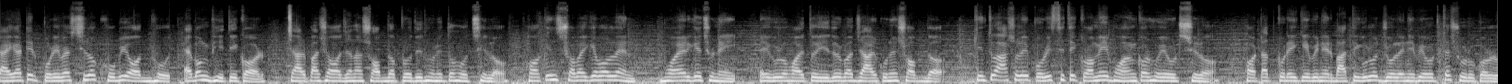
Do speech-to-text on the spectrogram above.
জায়গাটির পরিবেশ ছিল খুবই অদ্ভুত এবং ভীতিকর। চারপাশে অজানা শব্দ প্রতিধ্বনিত হচ্ছিল। হকিন্স সবাইকে বললেন, ভয়ের কিছু নেই। এগুলো হয়তো ইঁদুর বা জারকুনের শব্দ। কিন্তু আসলে পরিস্থিতি ক্রমেই ভয়ঙ্কর হয়ে উঠছিল। হঠাৎ করে কেবিনের বাতিগুলো জ্বলে নিভে উঠতে শুরু করল,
